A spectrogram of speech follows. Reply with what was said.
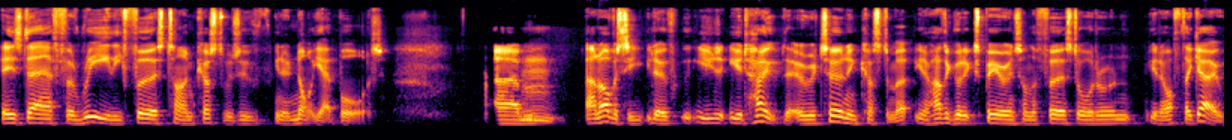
is there for really first-time customers who've you know not yet bought. Um, mm. And obviously, you know, you'd hope that a returning customer, you know, has a good experience on the first order, and you know, off they go.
